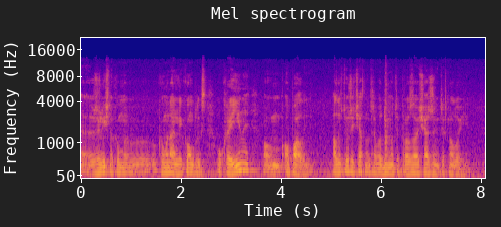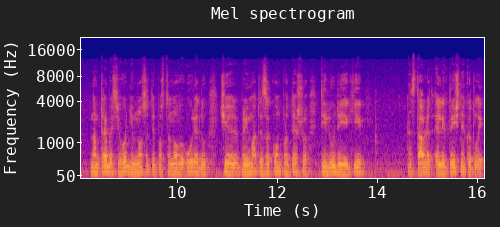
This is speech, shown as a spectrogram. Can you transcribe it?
е, жилищно-комунальний комплекс України опалення. Але в той же час нам треба думати про заощаджені технології. Нам треба сьогодні вносити постанови уряду чи приймати закон про те, що ті люди, які ставлять електричні котли,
